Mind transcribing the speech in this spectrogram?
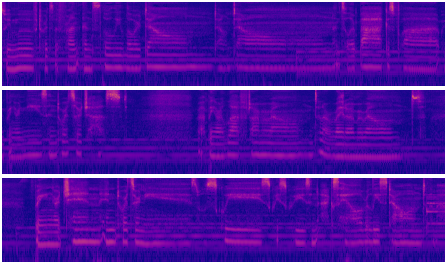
As we move towards the front and slowly lower down, down, down until our back is flat. We bring our knees in towards our chest, wrapping our left arm around and our right arm around, bringing our chin in towards our knees. We'll squeeze, squeeze, squeeze, and exhale, release down to the mat.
